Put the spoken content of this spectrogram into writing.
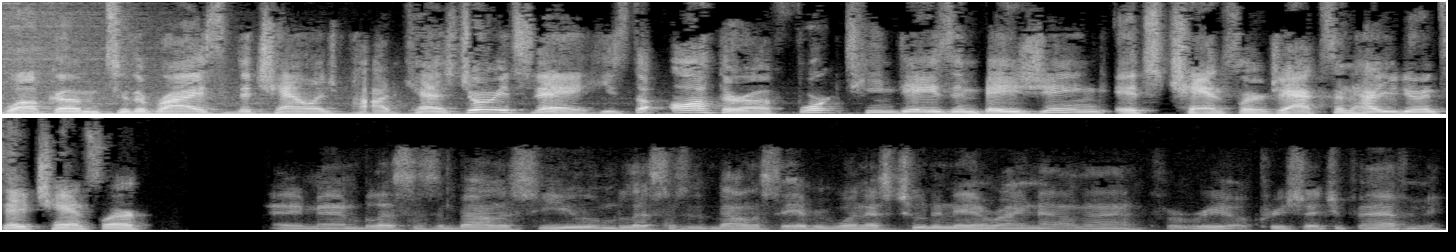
Welcome to the Rise to the Challenge podcast. Join me today, he's the author of 14 Days in Beijing. It's Chancellor Jackson. How you doing today, Chancellor? Hey man, blessings and balance to you and blessings and balance to everyone that's tuning in right now, man. For real. Appreciate you for having me.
